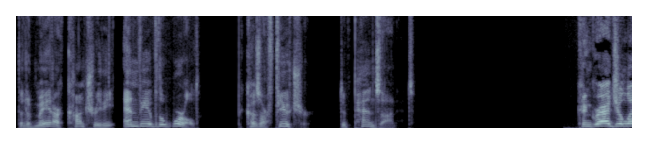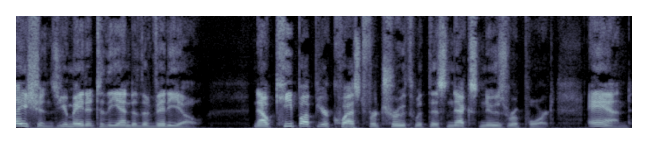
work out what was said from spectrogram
that have made our country the envy of the world because our future depends on it. Congratulations, you made it to the end of the video. Now keep up your quest for truth with this next news report. And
